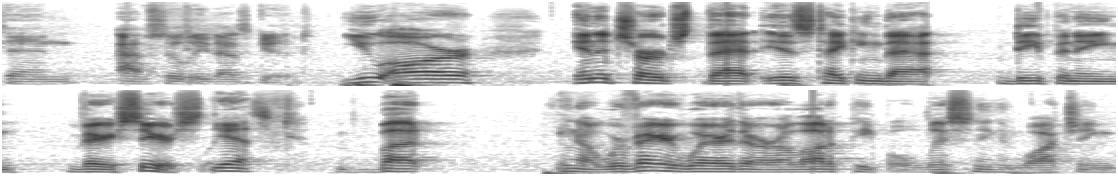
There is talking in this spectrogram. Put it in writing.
then absolutely that's good. you are in a church that is taking that deepening very seriously. Yes. But, you know, we're very aware there are a lot of people listening and watching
